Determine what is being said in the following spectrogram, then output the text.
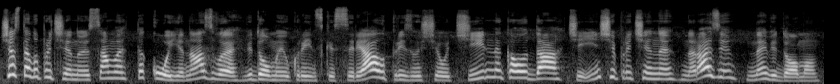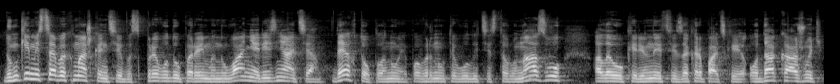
Що стало причиною саме такої назви? Відомий український серіал, прізвище очільника ОДА чи інші причини наразі невідомо. Думки місцевих мешканців з приводу перейменування різняться. Дехто планує повернути вулиці стару назву, але у керівництві Закарпатської ОДА кажуть,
